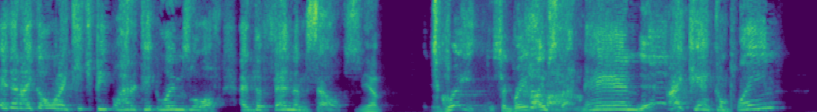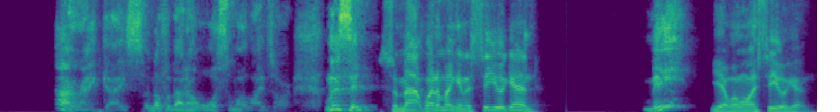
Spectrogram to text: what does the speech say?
And then I go and I teach people how to take limbs off and defend themselves. Yep. It's great. It's a great Come lifestyle. On, man. Yeah. I can't complain. All right, guys. Enough about how awesome our lives are. Listen. So Matt, when am I going to see you again? Me? Yeah, when will I see you again?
